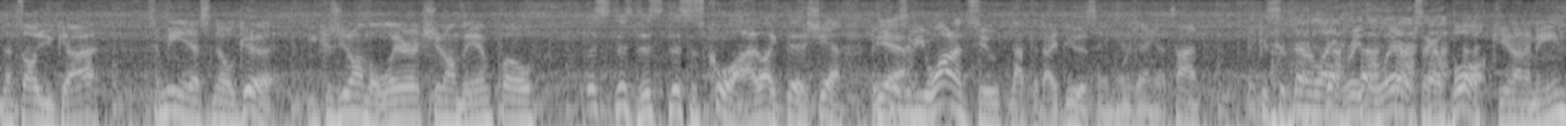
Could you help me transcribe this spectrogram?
that's all you got. To me, that's no good because you don't have the lyrics, you don't have the info. This, this, this, this is cool. I like this. Yeah, because Yeah. if you wanted to, not that I do this anymore, I ain't got time. You can sit there and like read the lyrics like a book. You know what I mean?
